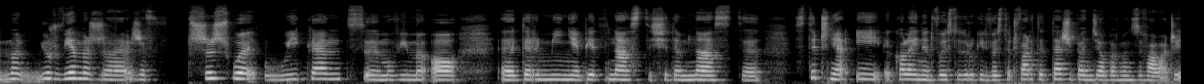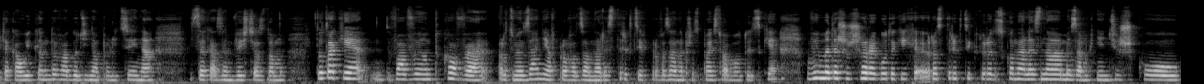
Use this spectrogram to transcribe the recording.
no już wiemy, że, że przyszły weekend, y, mówimy o e, terminie 15-17 stycznia i kolejny 22-24 też będzie obowiązywała, czyli taka weekendowa godzina policyjna z zakazem wyjścia z domu. To takie dwa wyjątkowe rozwiązania wprowadzane, restrykcje wprowadzane przez państwa bałtyckie. Mówimy też o szeregu takich restrykcji, które doskonale znamy, zamknięcie szkół,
